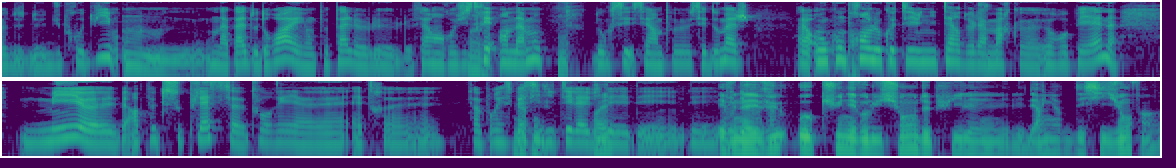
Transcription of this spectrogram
de- de- du produit, on n'a pas de droit et on peut pas le, le- le faire enregistrer en amont. Ouais. Donc c'est c'est un peu, c'est dommage. Alors, on comprend le côté unitaire de la marque euh, européenne, mais euh, un peu de souplesse pourrait euh, être, enfin, Bienvenue. faciliter la vie Ouais. des, des, des- Et vous n'avez vu aucune évolution depuis les, les dernières décisions. Enfin,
